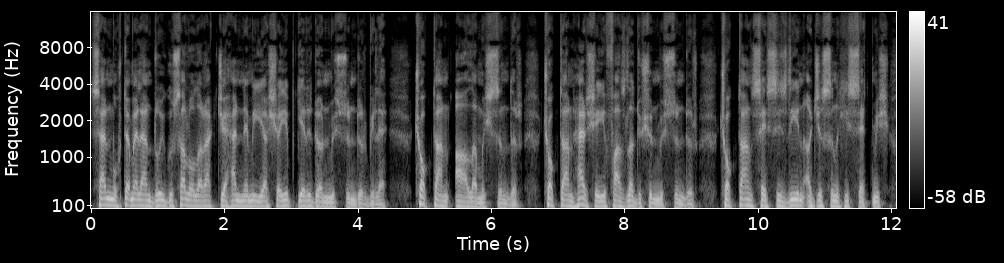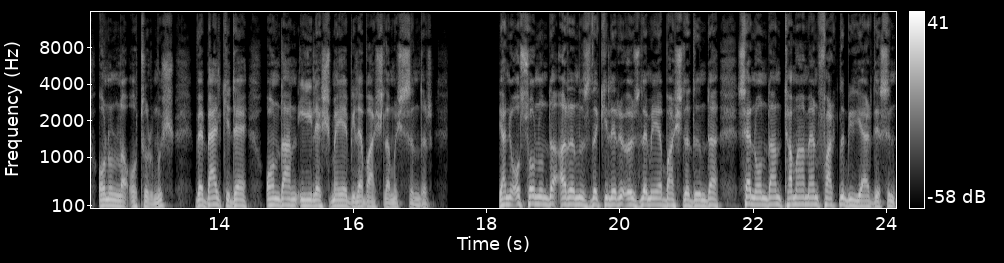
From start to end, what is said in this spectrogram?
sen muhtemelen duygusal olarak cehennemi yaşayıp geri dönmüşsündür bile. Çoktan ağlamışsındır. Çoktan her şeyi fazla düşünmüşsündür. Çoktan sessizliğin acısını hissetmiş, onunla oturmuş ve belki de ondan iyileşmeye bile başlamışsındır. Yani o sonunda aranızdakileri özlemeye başladığında sen ondan tamamen farklı bir yerdesin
